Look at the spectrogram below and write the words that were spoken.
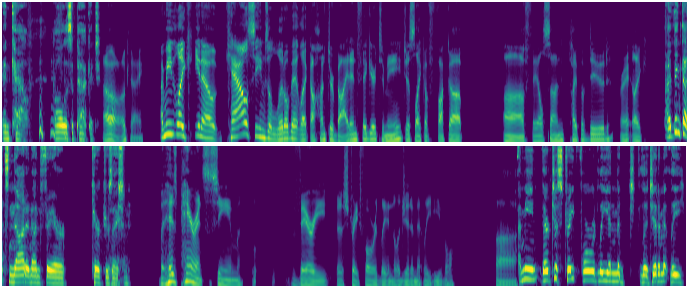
and Cal all as a package. Oh, okay. I mean, like you know, Cal seems a little bit like a Hunter Biden figure to me, just like a fuck up, uh, fail son type of dude, right? Like, I think that's not an unfair characterization. But his parents seem very uh, straightforwardly and legitimately evil. Uh, I mean, they're just straightforwardly and ma- legitimately,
